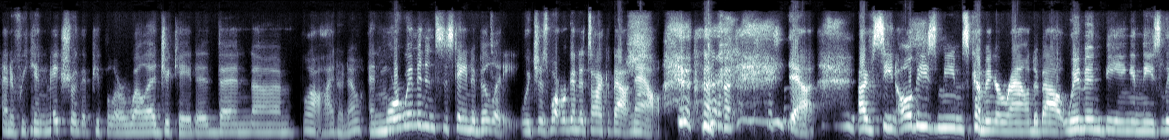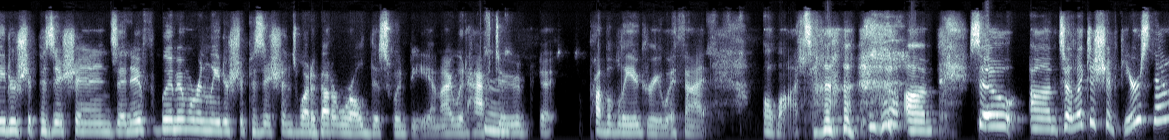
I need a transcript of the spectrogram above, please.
And if we can make sure that people are well educated, then, um, well, I don't know. And more women in sustainability, which is what we're going to talk about now. yeah. I've seen all these memes coming around about women being in these leadership positions. And if women were in leadership positions, what a better world this would be. And I would have mm. to uh, probably agree with that a lot. um, so, um, so I'd like to shift gears now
